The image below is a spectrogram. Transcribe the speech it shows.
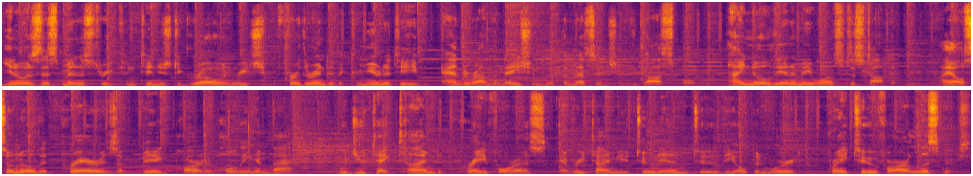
You know, as this ministry continues to grow and reach further into the community and around the nation with the message of the gospel, I know the enemy wants to stop it. I also know that prayer is a big part of holding him back. Would you take time to pray for us every time you tune in to the open word? Pray too for our listeners,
